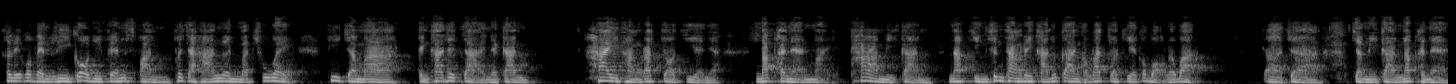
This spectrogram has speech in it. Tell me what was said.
เขาเรียกว่าเป็น legal defense fund เพื่อจะหาเงินมาช่วย ที่จะมาเป็นค่าใช้จ่ายในการให้ทางรัฐจอร์เจียเนี่ยนับคะแนนใหม่ ถ้ามีการนับจริง ซึ่งทางเลขานุการของรัฐจอร์เจียก็บอกแล้วว่าจะจะมีการนับคะแนน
